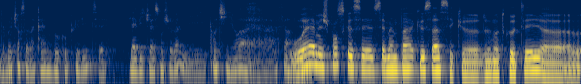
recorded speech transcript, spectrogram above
de voiture, ça va quand même beaucoup plus vite il cheval, il continuera à faire. Ouais, mais je pense que c'est même pas que ça. C'est que de notre côté, euh,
